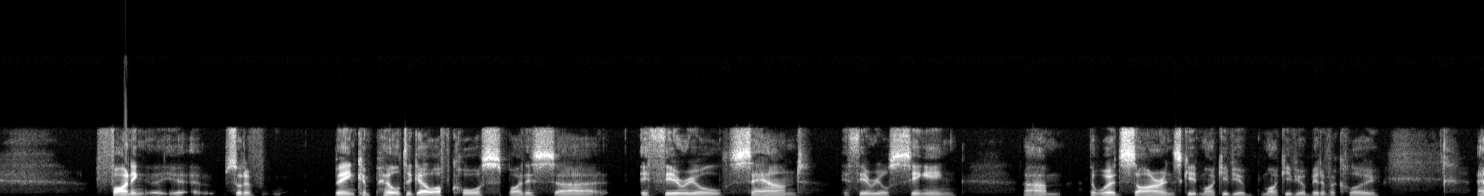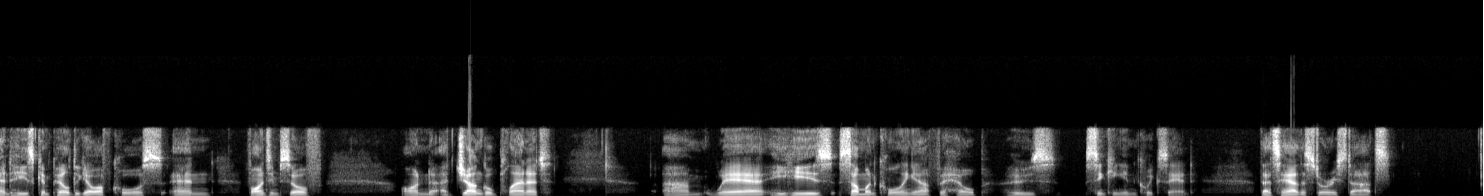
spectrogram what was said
finding uh, sort of being compelled to go off course by this uh, ethereal sound, ethereal singing. Um, the word sirens give, might give you might give you a bit of a clue, and he's compelled to go off course and finds himself on a jungle planet um, where he hears someone calling out for help who's sinking in quicksand. That's how the story starts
